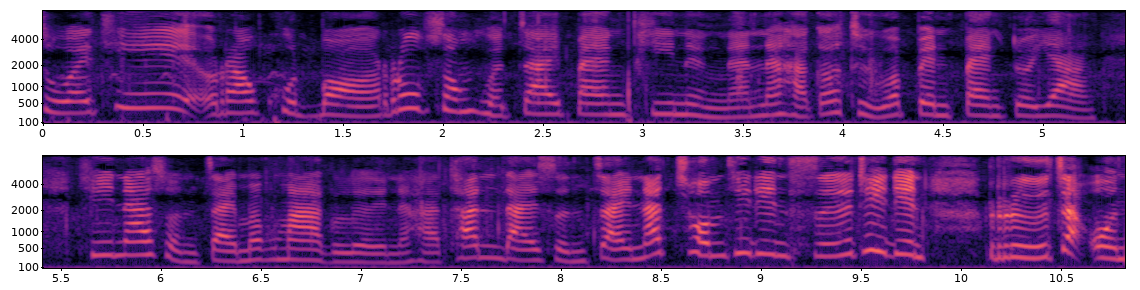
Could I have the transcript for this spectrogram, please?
สวยๆ ที่เราขุดบ่อรูปทรงหัวใจแปลง P1 นั้นนะคะ ก็ถือว่าเป็นแปลงตัวอย่างที่น่าสนใจมากๆเลยนะคะ ท่านใดสนใจนัดชมที่ดินซื้อที่ดิน หรือจะโอน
